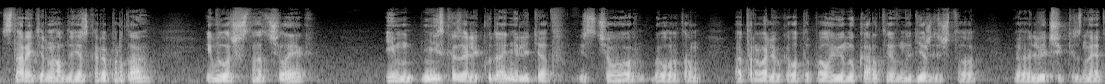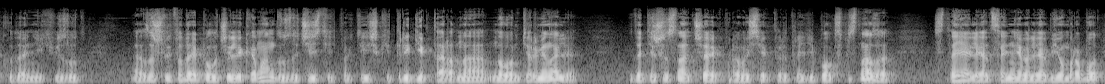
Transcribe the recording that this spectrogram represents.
старый терминал Донецкого аэропорта, их было 16 человек. Им не сказали, куда они летят, из чего было там, оторвали у кого-то половину карты в надежде, что э, летчики знают, куда они их везут. Э, Зашли туда и получили команду зачистить практически 3 гектара на новом терминале. Вот эти 16 человек, правый сектор и третий полк спецназа, стояли, оценивали объем работ.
